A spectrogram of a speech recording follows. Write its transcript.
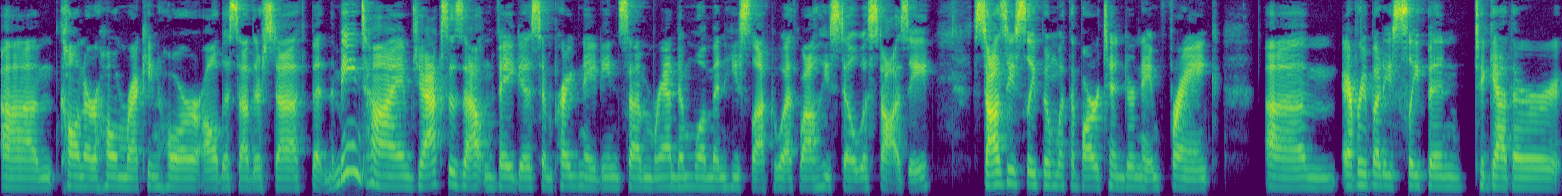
um, calling her a home wrecking whore, all this other stuff. But in the meantime, Jax is out in Vegas impregnating some random woman he slept with while he's still with Stassi. Stassi's sleeping with a bartender named Frank. Um, everybody's sleeping together.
